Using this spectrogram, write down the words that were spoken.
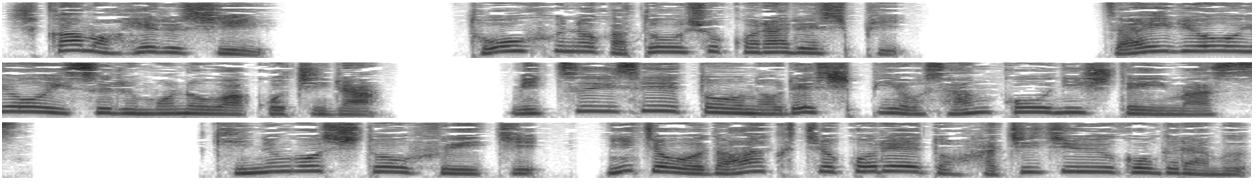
しかもヘルシー。豆腐のガトーショコラレシピ。材料用意するものはこちら。三井製糖のレシピを参考にしています。絹ごし豆腐1、2丁ダークチョコレート 85g、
